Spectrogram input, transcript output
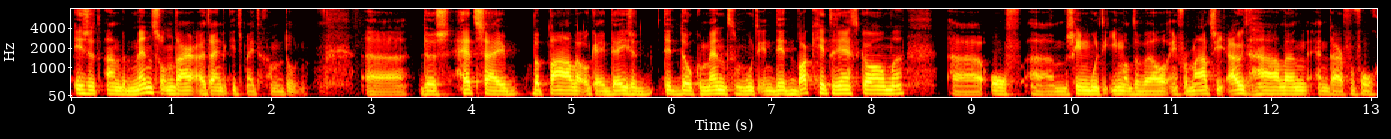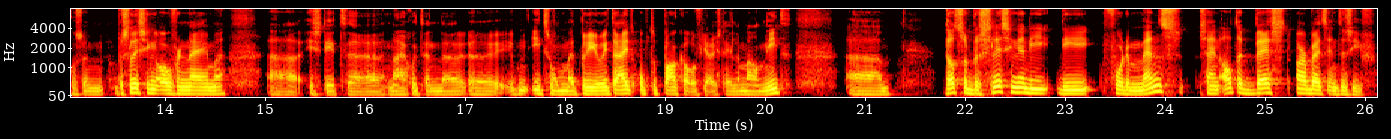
is het aan de mensen om daar uiteindelijk iets mee te gaan doen. Uh, dus het zij bepalen, oké, deze dit document moet in dit bakje terechtkomen. Uh, of uh, misschien moet iemand er wel informatie uithalen en daar vervolgens een beslissing over nemen. is dit nou goed, een, iets om met prioriteit op te pakken of juist helemaal niet? dat soort beslissingen die, die voor de mens zijn altijd best arbeidsintensief.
